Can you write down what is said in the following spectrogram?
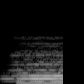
Mm-hmm.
